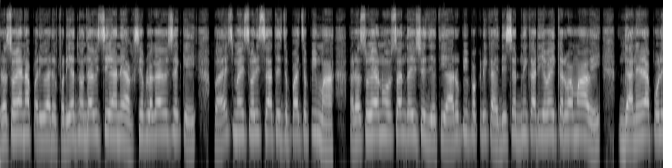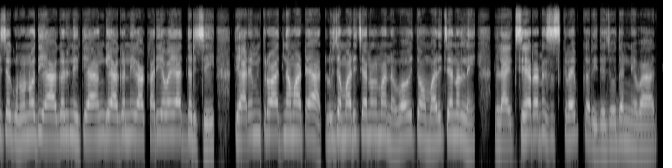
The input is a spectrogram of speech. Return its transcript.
રસોયાના પરિવારે ફરિયાદ નોંધાવી છે અને આક્ષેપ લગાવ્યો છે કે ભાવેશ મહેશ્વરી સાથે ઝપાઝપીમાં રસોયાનું અવસાન થયું છે, જેથી આરોપી પકડી કાયદેસરની કાર્યવાહી કરવામાં આવે. ધાનેરા પોલીસે ગુનો નોંધી આગળની ત્યાં અંગે આગળની કાર્યવાહી હાથ ધરશે. ત્યારે મિત્રો, આજના માટે આટલું જ અમારી ચેનલમાં નવા હોય તો અમારી ચેનલને લાઇક શેર અને સબસ્ક્રાઈબ કરી દેજો. ધન્યવાદ.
